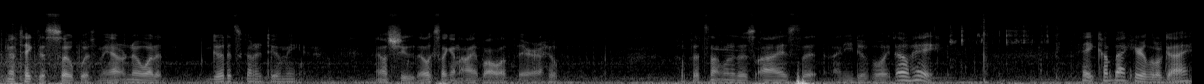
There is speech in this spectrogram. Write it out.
I'm gonna take this soap with me. I don't know what it, good it's gonna do me. Oh shoot, that looks like an eyeball up there. I hope hope that's not one of those eyes that I need to avoid. Oh hey! Hey, come back here, little guy.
